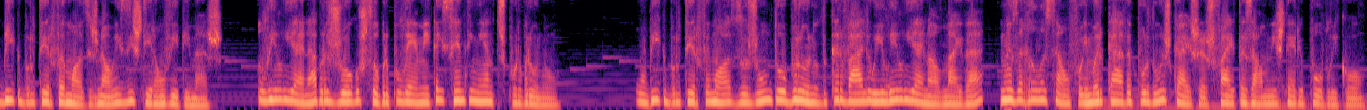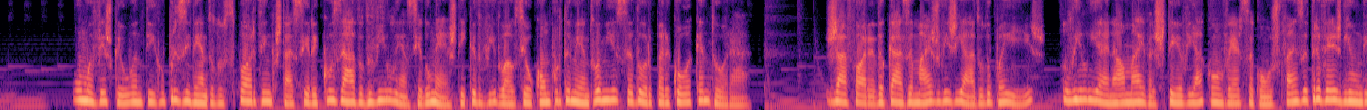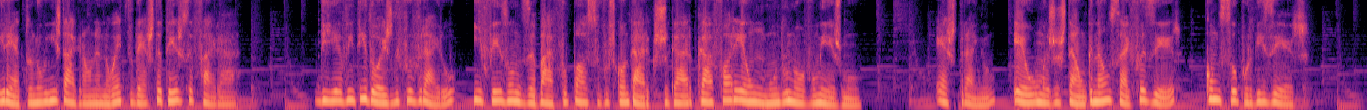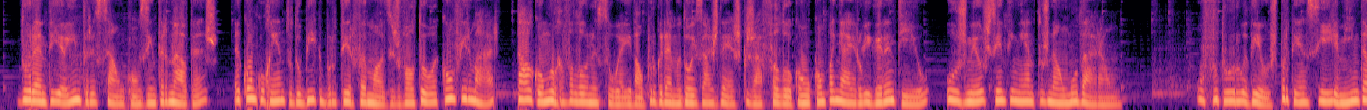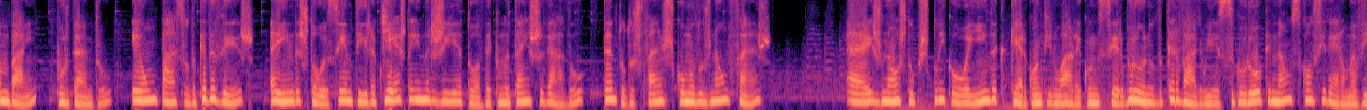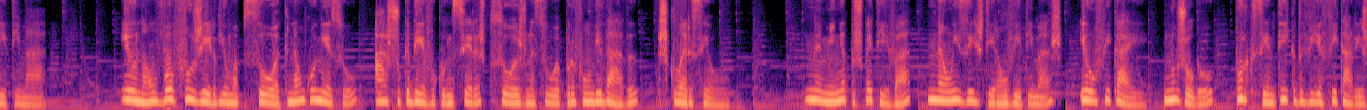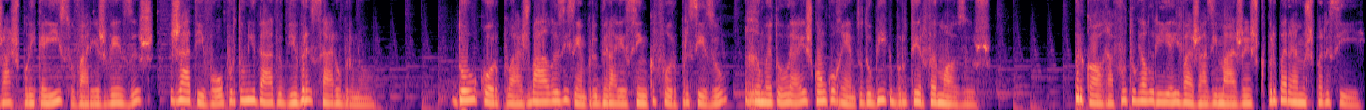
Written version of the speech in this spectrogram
Big Brother famosos não existiram vítimas. Liliana abre jogos sobre polêmica e sentimentos por Bruno. O Big Brother famoso juntou Bruno de Carvalho e Liliana Almeida, mas a relação foi marcada por duas queixas feitas ao Ministério Público. Uma vez que o antigo presidente do Sporting está a ser acusado de violência doméstica devido ao seu comportamento ameaçador para com a cantora. Já fora da casa mais vigiado do país, Liliana Almeida esteve à conversa com os fãs através de um direto no Instagram na noite desta terça-feira dia 22 de fevereiro, e fez um desabafo. Posso vos contar que chegar cá fora é um mundo novo mesmo. É estranho, é uma gestão que não sei fazer, começou por dizer. Durante a interação com os internautas, a concorrente do Big Brother Famosos voltou a confirmar, tal como revelou na sua ida ao programa 2 às 10 que já falou com o companheiro e garantiu, os meus sentimentos não mudaram. O futuro a Deus pertence e a mim também, portanto, é um passo de cada vez, ainda estou a sentir aqui esta energia toda que me tem chegado, tanto dos fãs como dos não fãs. A ex-Nostup explicou ainda que quer continuar a conhecer Bruno de Carvalho e assegurou que não se considera uma vítima. Eu não vou fugir de uma pessoa que não conheço, acho que devo conhecer as pessoas na sua profundidade, esclareceu. Na minha perspectiva, não existiram vítimas, eu fiquei, no jogo, porque senti que devia ficar e já expliquei isso várias vezes, já tive a oportunidade de abraçar o Bruno. Dou o corpo às balas e sempre darei assim que for preciso, rematou a ex-concorrente do Big Brother Famosos. Percorra a fotogaleria e veja as imagens que preparamos para si.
